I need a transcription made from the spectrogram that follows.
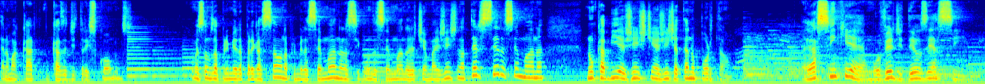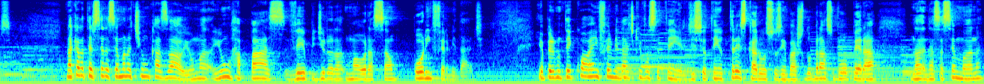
Era uma casa de três cômodos. Começamos a primeira pregação, na primeira semana, na segunda semana já tinha mais gente, na terceira semana não cabia gente, tinha gente até no portão. É assim que é, o mover de Deus é assim. Naquela terceira semana tinha um casal e, uma, e um rapaz veio pedir uma oração por enfermidade. Eu perguntei qual é a enfermidade que você tem. Ele disse: Eu tenho três caroços embaixo do braço, vou operar na, nessa semana.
